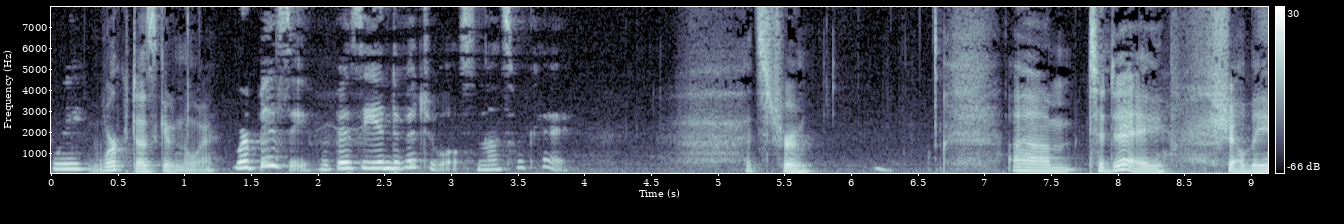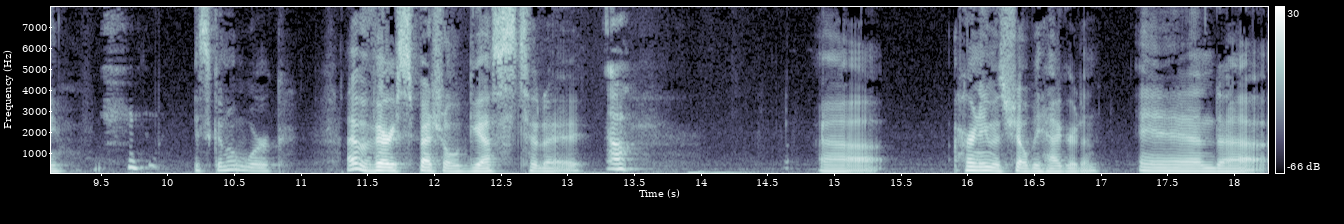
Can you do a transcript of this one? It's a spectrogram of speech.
we work does get in the way. we're busy. We're busy individuals, and that's okay. That's true. Um, today, Shelby is gonna work. I have a very special guest today. Oh, Uh, her name is Shelby Haggerton, and uh,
